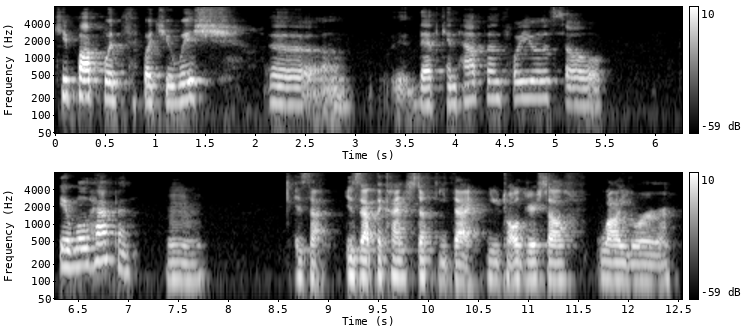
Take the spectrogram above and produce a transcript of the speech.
keep up with what you wish uh, that can happen for you. So it will happen. Mhm. Is that is that the kind of stuff that you told yourself while you were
